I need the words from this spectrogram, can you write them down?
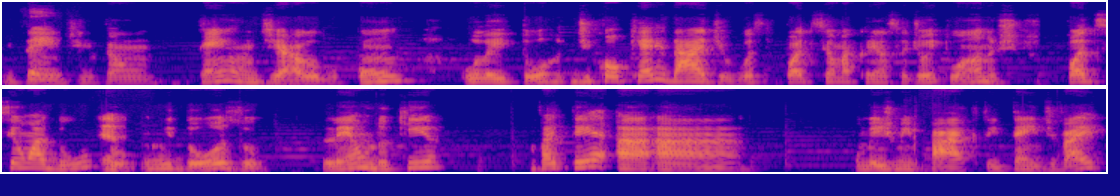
Entende? Então, tem um diálogo com o leitor de qualquer idade. Você pode ser uma criança de 8 anos, pode ser um adulto, É. um idoso, lendo que vai ter a, a- o mesmo impacto, entende? Vai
